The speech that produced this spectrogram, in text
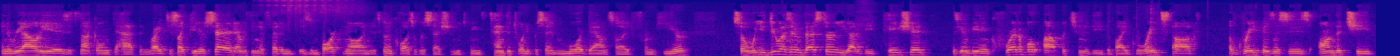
And the reality is it's not going to happen, right? Just like Peter said, everything the Fed is embarking on is going to cause a recession, which means 10 to 20% more downside from here. So what you do as an investor, you got to be patient. There's going to be an incredible opportunity to buy great stocks of great businesses on the cheap.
